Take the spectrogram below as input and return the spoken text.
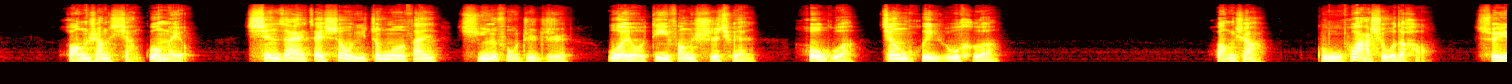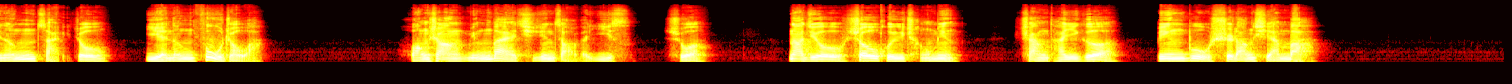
皇上想过没有？现在在授予曾国藩巡抚之职，握有地方实权，后果将会如何？皇上，古话说得好，“水能载舟，也能覆舟”啊。皇上明白齐俊早的意思，说：“那就收回成命，赏他一个兵部侍郎衔吧。”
